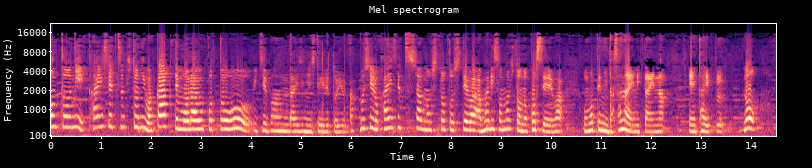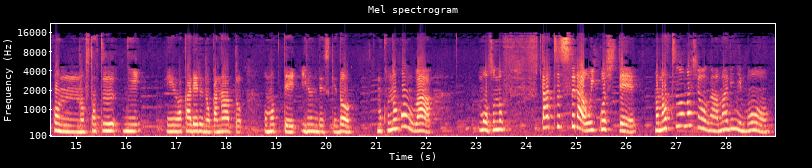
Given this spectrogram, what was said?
本当に解説人に分かってもらうことを一番大事にしているというかむしろ解説者の人としてはあまりその人の個性は表に出さないみたいな、えー、タイプの本の2つに、えー、分かれるのかなと思っているんですけどもうこの本はもうその2つすら追い越して、まあ、松尾芭蕉があまりにも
